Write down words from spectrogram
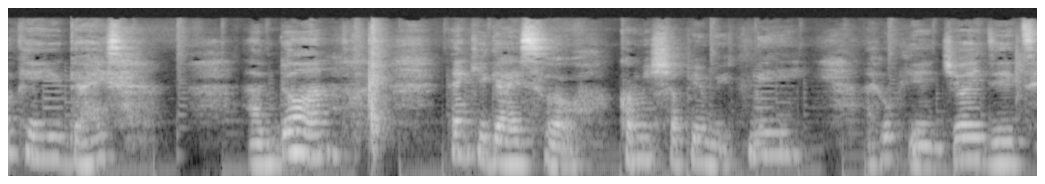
Okay you guys. I'm done. Thank you guys for coming shopping with me. I hope you enjoyed it.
